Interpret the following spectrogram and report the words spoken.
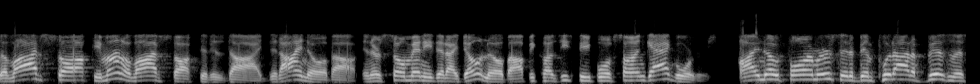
The livestock, the amount of livestock that has died that I know about, and there's so many that I don't know about because these people have signed gag orders. I know farmers that have been put out of business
